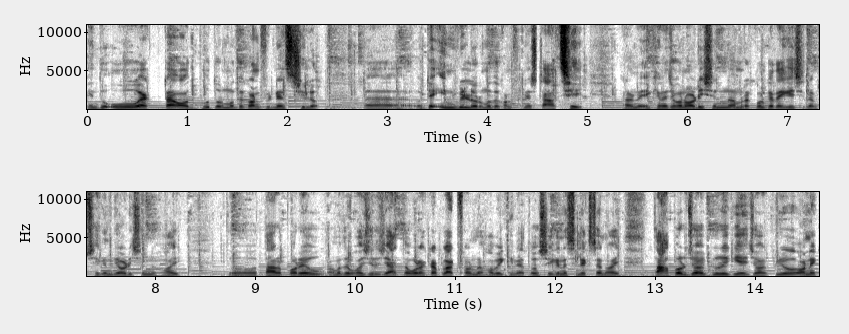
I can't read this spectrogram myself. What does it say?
কিন্তু ও একটা অদ্ভুত ওর মধ্যে কনফিডেন্স ছিল। ওটা ইনবিল্ড ওর মধ্যে কনফিডেন্সটা আছেই। কারণ এখানে যখন অডিশন আমরা কলকাতায় গিয়েছিলাম সেখান দিয়ে অডিশন হয়। তো তারপরেও আমাদের ভয় ছিল যে এত বড় একটা প্ল্যাটফর্মে হবে কিনা। তো সেখানে সিলেকশন হয়। তারপর জয়পুরে গিয়ে জয়পুরেও অনেক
